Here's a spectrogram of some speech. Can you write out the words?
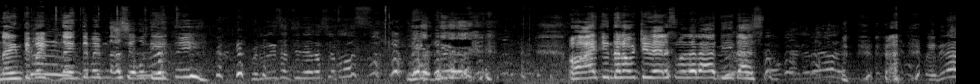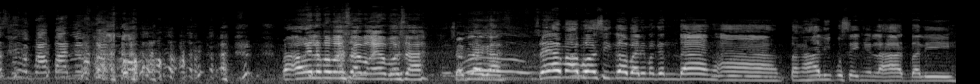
95, 95 na kasi ako dito eh. Pwede mo isang sinelas na boss. O kahit yung dalawang chinelas mo na lang, Adidas. Pwede na, sige magpapano ako. Okay lang ba masama kayo, boss, ha? Sa vlog, ha? So, yan, mga bossing ko, bali magandang ah, tanghali po sa inyo lahat. Bali,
